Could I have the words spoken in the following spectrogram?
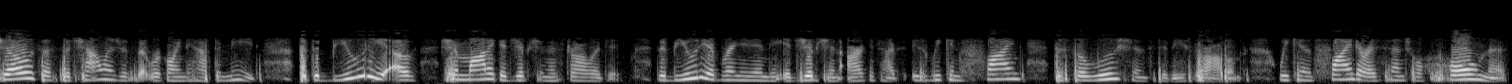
shows us the challenges that we're going to have to meet. But the beauty of shamanic Egyptian astrology the beauty of bringing in the Egyptian archetypes is we can find the solutions to these problems. We can find our essential wholeness,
